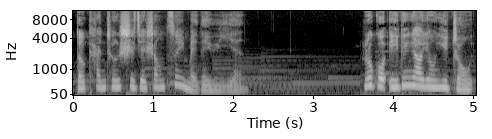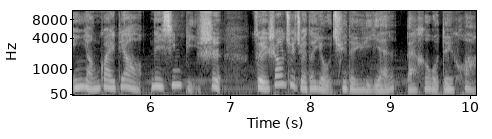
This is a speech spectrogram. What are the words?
都堪称世界上最美的语言。如果一定要用一种阴阳怪调、内心鄙视、嘴上却觉得有趣的语言来和我对话，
